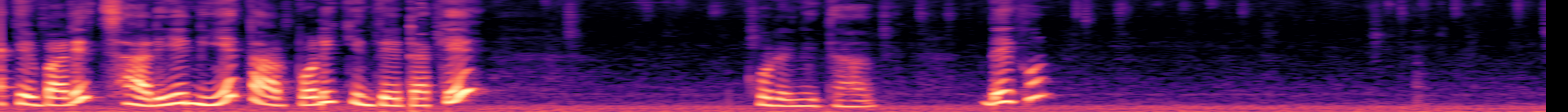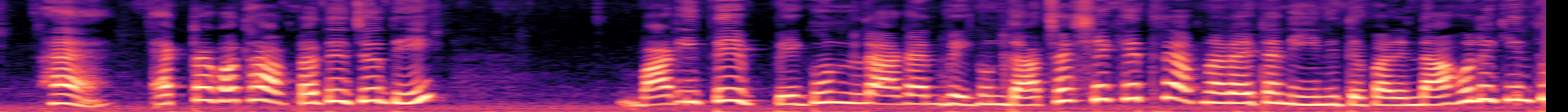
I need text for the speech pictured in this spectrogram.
একেবারে ছাড়িয়ে নিয়ে তারপরে কিন্তু এটাকে করে নিতে হবে। দেখুন। হ্যাঁ একটা কথা আপনাদের যদি বাড়িতে বেগুন লাগান, বেগুন গাছ হয় সেক্ষেত্রে আপনারা এটা নিয়ে নিতে পারেন। না হলে কিন্তু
